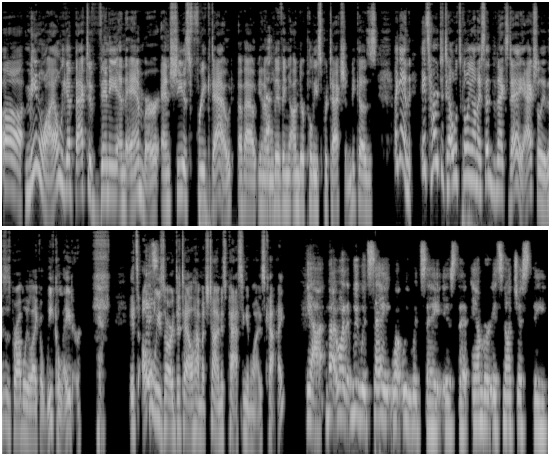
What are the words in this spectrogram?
Uh, meanwhile, we get back to Vinny and Amber, and she is freaked out about, you know, Yeah. living under police protection because, again, it's hard to tell what's going on. I said the next day. Actually, this is probably like a week later. Yeah. It's always hard to tell how much time is passing in Wiseguy. Yeah. But what we would say, what we would say is that Amber, it's not just the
